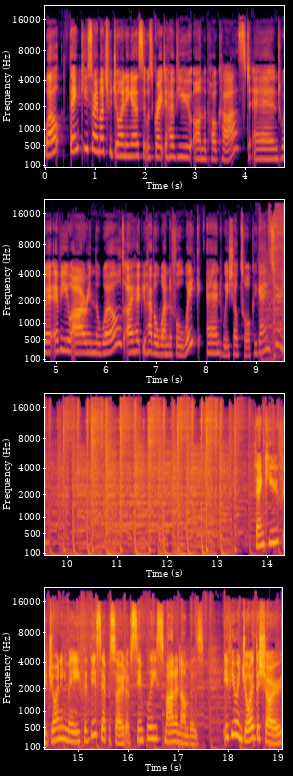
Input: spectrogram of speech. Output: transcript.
well, thank you so much for joining us. It was great to have you on the podcast. And wherever you are in the world, I hope you have a wonderful week and we shall talk again soon. Thank you for joining me for this episode of Simply Smarter Numbers. If you enjoyed the show,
